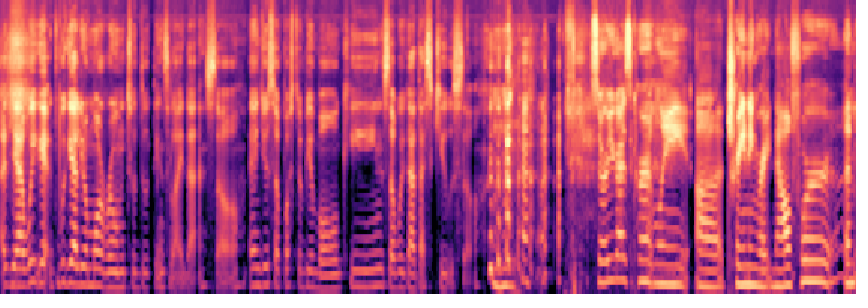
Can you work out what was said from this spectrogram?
Uh, yeah, we get we get a little more room to do things like that. So and you're supposed to be bulking, so we got that excuse. So mm-hmm. so are you guys currently uh training right now for an,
